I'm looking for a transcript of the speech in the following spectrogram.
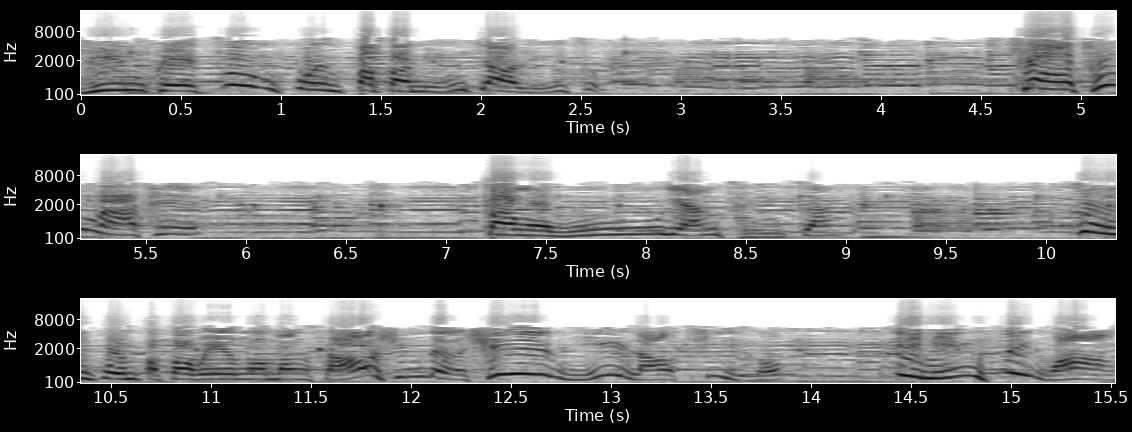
幸亏中官爸爸名叫李祖，跳出马车，把我抚养成长。中官爸爸为我们绍兴的亲年老体弱，一命身亡，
